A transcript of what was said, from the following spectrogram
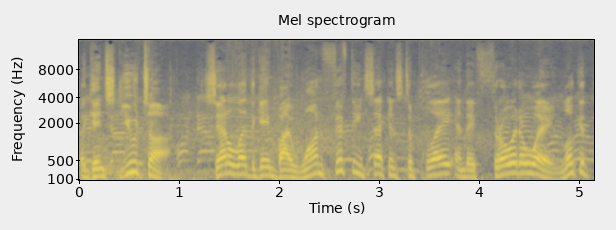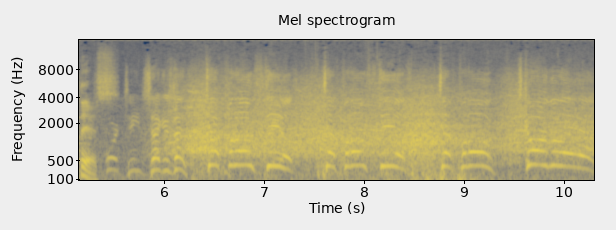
against Utah. Seattle led the game by one, 15 seconds to play, and they throw it away. Look at this. 14 seconds left. Jeff Malone steals. Jeff Malone steals. Jeff Malone scores the layup.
